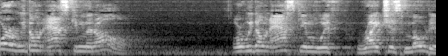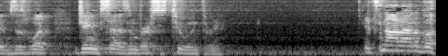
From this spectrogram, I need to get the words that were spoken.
Or we don't ask Him at all. Or we don't ask Him with righteous motives, is what James says in verses 2 and 3. It's not out of a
